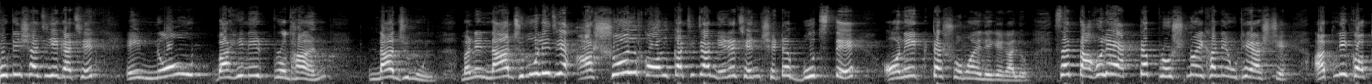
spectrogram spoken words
ঘুটি সাজিয়ে গেছেন এই নৌবাহিনীর প্রধান নাজমুল। মানে নাজমুলই যে আসল কলকাঠিটা নেড়েছেন সেটা বুঝতে অনেকটা সময় লেগে গেল। স্যার তাহলে একটা প্রশ্ন এখানে উঠে আসছে। আপনি গত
